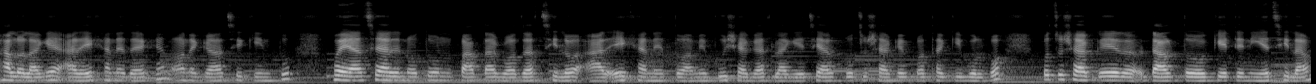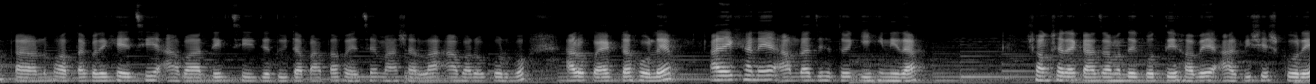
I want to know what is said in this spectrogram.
ভালো লাগে। আর এখানে দেখেন অনেক গাছই কিন্তু হয়ে আছে আর নতুন পাতা গজাচ্ছিল। আর এখানে তো আমি পুঁইশাক গাছ লাগিয়েছি। আর কচু শাকের কথা কি বলব? কচু শাকের ডাল তো কেটে নিয়েছিলাম, কারণ ভর্তা করে খেয়েছি। আবার দেখছি যে দুইটা পাতা হয়েছে মাশাল্লাহ আবারও করব। আরও কয়েকটা হলে। আর এখানে আমরা যেহেতু গৃহিণীরা, সংসারের কাজ আমাদের করতে হবে। আর বিশেষ করে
